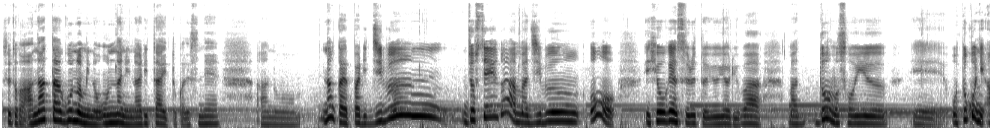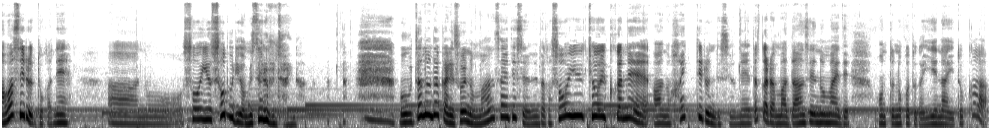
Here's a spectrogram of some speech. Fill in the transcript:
それとかあなた好みの女になりたいとかですね。あのなんかやっぱり自分女性がまあ自分を表現するというよりは、まあ、どうもそういうえー、男に合わせるとかね。あのそういう素振りを見せるみたいな。もう歌の中にそういうの満載ですよね。だからそういう教育がねあの入ってるんですよね。だからまあ男性の前で本当のことが言えないとか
